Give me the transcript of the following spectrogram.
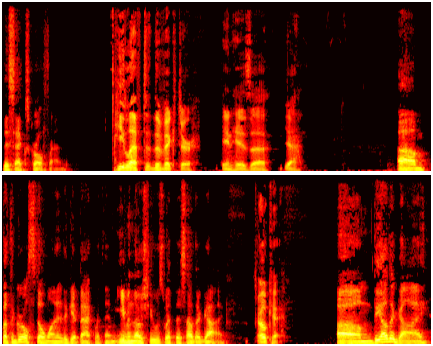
this ex girlfriend. he left the victor in his uh yeah. Um, but the girl still wanted to get back with him, even though she was with this other guy. Okay. Um, the other guy,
